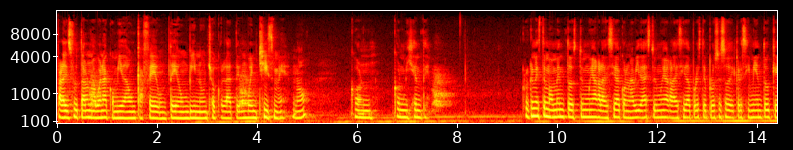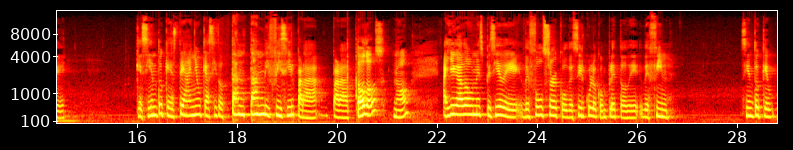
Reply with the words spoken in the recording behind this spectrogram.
para disfrutar una buena comida, un café, un té, un vino, un chocolate, un buen chisme, ¿no? Con, con mi gente. Creo que en este momento estoy muy agradecida con la vida, estoy muy agradecida por este proceso de crecimiento que, que siento que este año que ha sido tan, tan difícil para, para todos, ¿no? Ha llegado a una especie de, de full circle, de círculo completo, de, de fin, Siento que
